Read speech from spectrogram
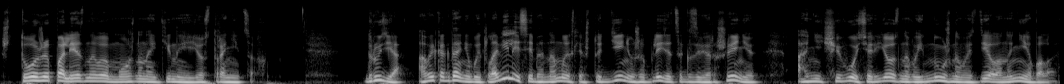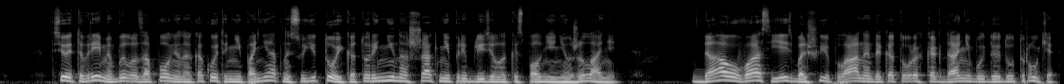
Что же полезного можно найти на ее страницах? Друзья, а вы когда-нибудь ловили себя на мысли, что день уже близится к завершению, а ничего серьезного и нужного сделано не было? Все это время было заполнено какой-то непонятной суетой, которая ни на шаг не приблизила к исполнению желаний. Да, у вас есть большие планы, до которых когда-нибудь дойдут руки,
